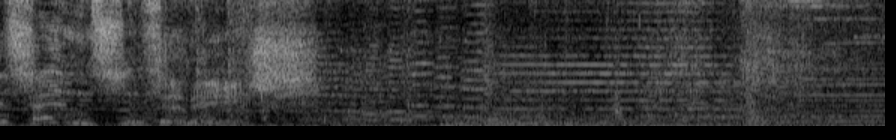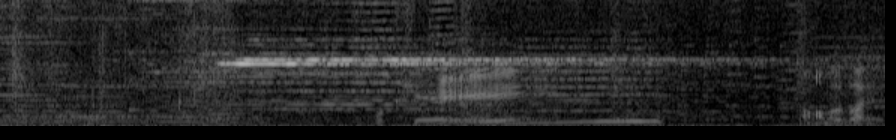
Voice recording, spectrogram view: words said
Essenzen für mich. Okay. Der Wald.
